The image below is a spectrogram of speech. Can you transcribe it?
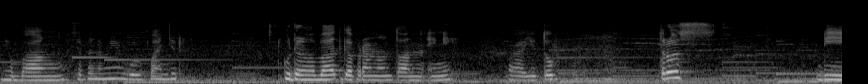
bang siapa namanya? Gue lupa anjir udah lama banget gak pernah nonton ini uh, YouTube. Terus di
